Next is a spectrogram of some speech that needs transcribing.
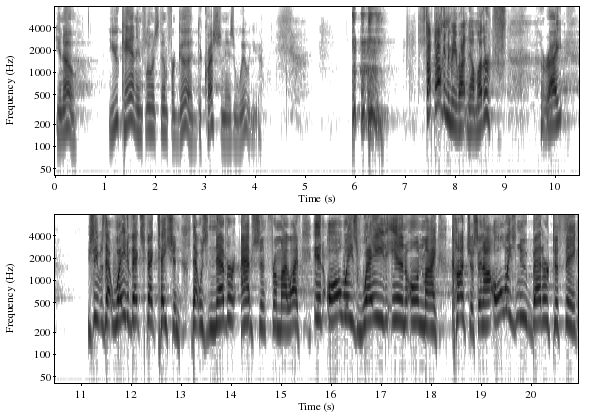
you know, you can influence them for good. The question is, will you? Stop talking to me right now, mother. Right? You see, it was that weight of expectation that was never absent from my life. It always weighed in on my conscience, and I always knew better to think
